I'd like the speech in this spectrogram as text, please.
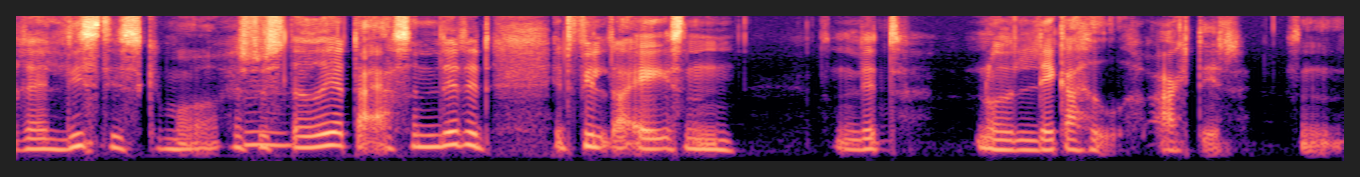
realistisk måde. Jeg synes mm. stadig, at der er sådan lidt et, et filter af sådan, sådan lidt noget lækkerhed-agtigt. Sådan,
